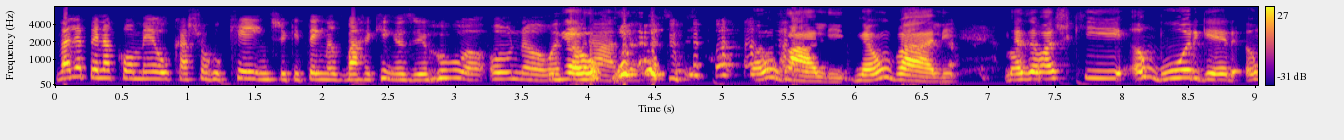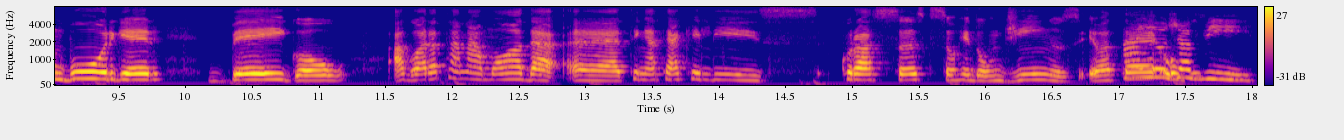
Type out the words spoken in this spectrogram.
vale a pena comer o cachorro quente que tem nas barraquinhas de rua ou não? É não, não vale, não vale. Mas eu acho que hambúrguer, hambúrguer, bagel. Agora tá na moda, é, tem até aqueles croissants que são redondinhos. Eu até. Ah, eu ouvi... já vi.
